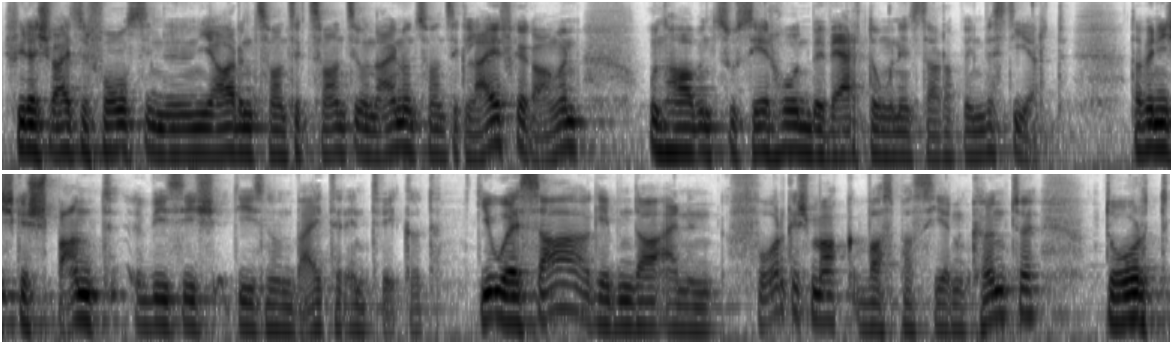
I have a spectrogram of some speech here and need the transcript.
Viele Schweizer Fonds sind in den Jahren 2020 und 2021 live gegangen und haben zu sehr hohen Bewertungen in Startup investiert. Da bin ich gespannt, wie sich dies nun weiterentwickelt. Die USA geben da einen Vorgeschmack, was passieren könnte. Dort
